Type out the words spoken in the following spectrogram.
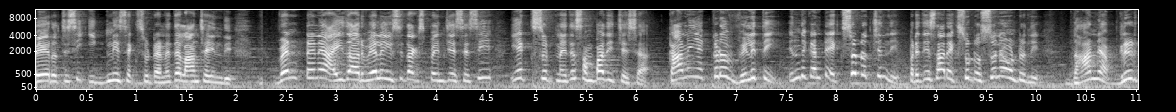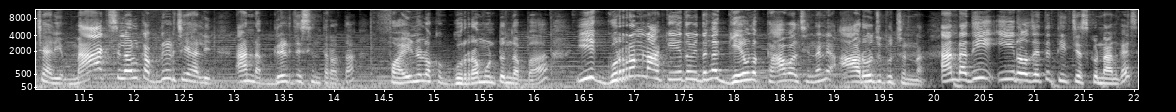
పేరు వచ్చేసి ఇగ్నిస్ ఎక్సూట్ అనేది లాంచ్ అయింది. వెంటనే ఐదు ఆరు వేల యూసీ దాకా స్పెండ్ చేసేసి ఎక్సూట్ని అయితే సంపాదించేశా. కానీ ఎక్కడో వెళితి. ఎందుకంటే ఎక్సూట్ వచ్చింది. ప్రతిసారి ఎక్సూట్ వస్తూనే ఉంటుంది. దాన్ని అప్గ్రేడ్ చేయాలి. మ్యాక్స్ లెవెల్కి అప్గ్రేడ్ చేయాలి. అండ్ అప్గ్రేడ్ చేసిన తర్వాత ఫైనల్ ఒక గుర్రం ఉంటుందబ్బా. ఈ గుర్రం నాకు ఏదో విధంగా గేమ్లో కావాల్సిందని ఆ రోజు కూర్చున్నా. అండ్ అది ఈ రోజు అయితే తీర్చేసుకున్నాను గైస్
